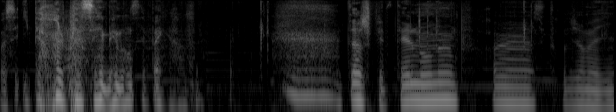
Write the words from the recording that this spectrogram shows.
Ouais, c'est hyper mal placé, mais bon, c'est pas grave. Putain, je fais tellement nimp. C'est trop dur ma vie.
